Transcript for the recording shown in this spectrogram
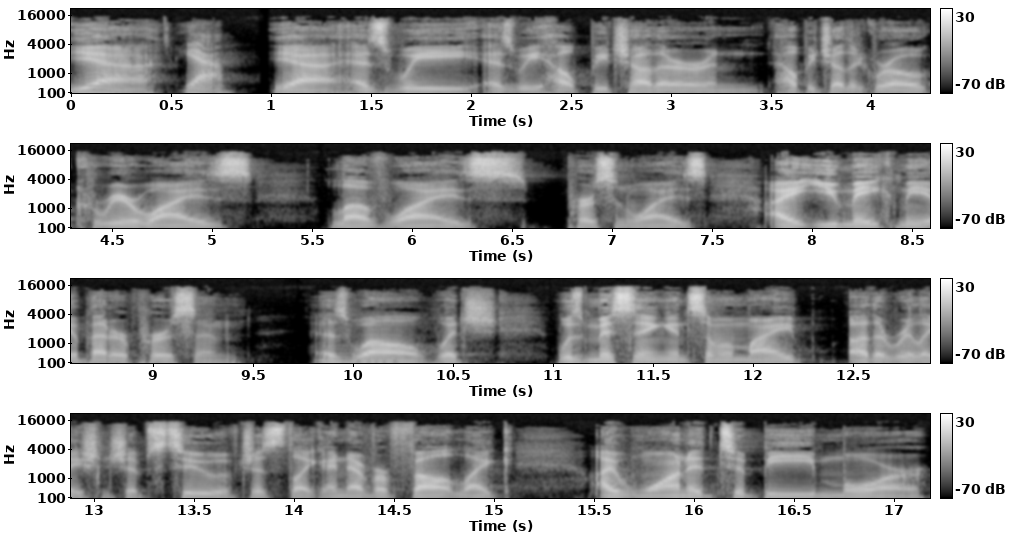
yeah. Yeah. yeah as we as we help each other and help each other grow career wise love wise person wise i you make me a better person as Mhm. well which was missing in some of my other relationships too of just like i never felt like i wanted to be more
